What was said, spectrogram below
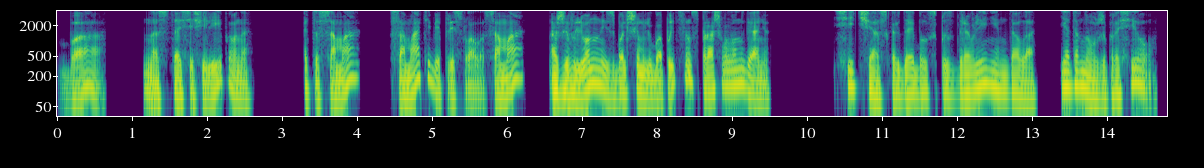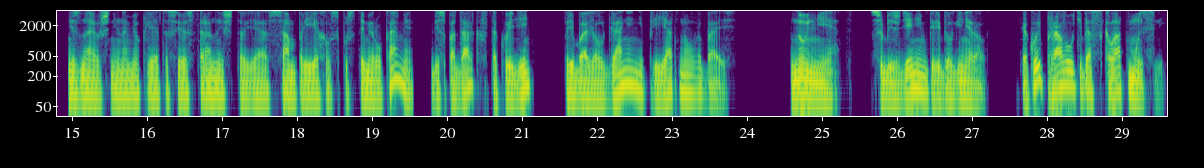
«Ба, Настасья Филипповна, это сама? Сама тебе прислала? Сама?» Оживленный, с большим любопытством спрашивал он Ганю. «Сейчас, когда я был с поздравлением, дала. Я давно уже просил, не знаю уж, не намек ли это с ее стороны, что я сам приехал с пустыми руками, без подарков, в такой день, прибавил Ганя, неприятно улыбаясь. «Ну нет», — с убеждением перебил генерал. «Какой право у тебя склад мыслей?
